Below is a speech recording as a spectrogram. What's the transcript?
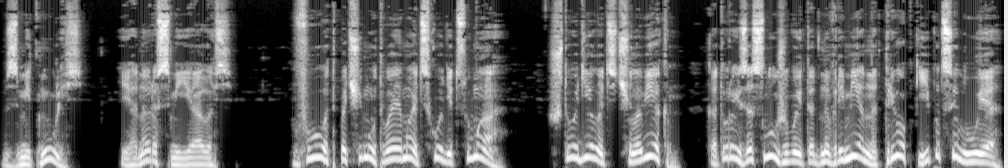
взметнулись, и она рассмеялась. Вот почему твоя мать сходит с ума. Что делать с человеком, который заслуживает одновременно трепки и поцелуя?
